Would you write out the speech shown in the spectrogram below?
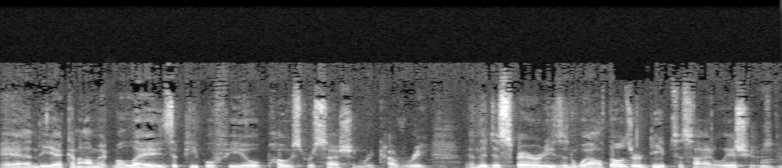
and the economic malaise that people feel post recession recovery and the disparities in wealth. Those are deep societal issues. Mm-hmm.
